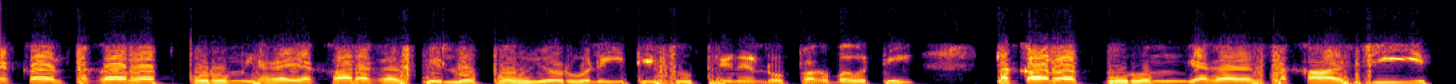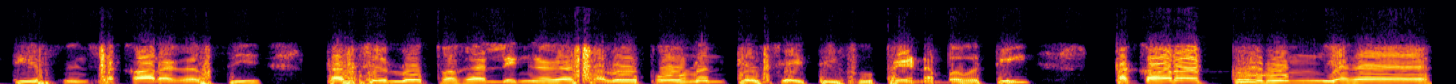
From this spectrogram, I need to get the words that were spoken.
यकार तकारात् पूर्वं यः यकारः अस्ति, लोपो योर्वलि इति सूत्रेण लोपः भवति। तकारात् पूर्वं यः सकार सि इत्यस्मिन् सकारः अस्ति, तस्य लोपः लिङ्गः इति सूत्रेण भवति। तकारात् पूर्वं यः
